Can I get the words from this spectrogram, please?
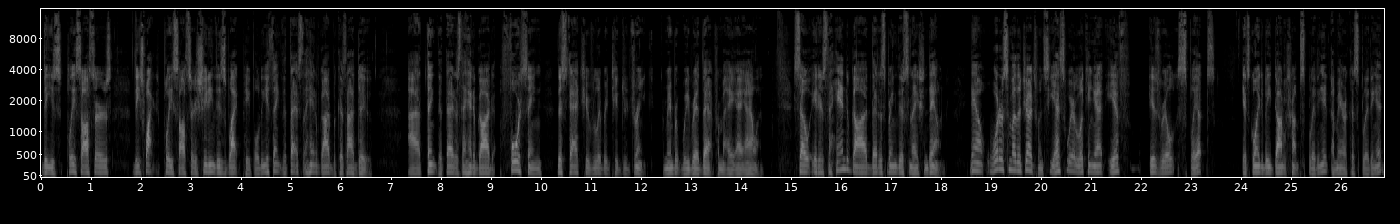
these police officers, these white police officers shooting these black people, do you think that that's the hand of God? Because I do. I think that that is the hand of God forcing the Statue of Liberty to drink. Remember, we read that from A. A. Allen. So it is the hand of God that is bringing this nation down. Now, what are some other judgments? Yes, we're looking at if Israel splits, it's going to be Donald Trump splitting it, America splitting it,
